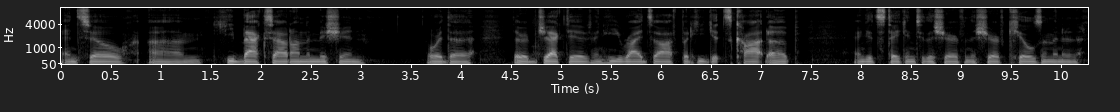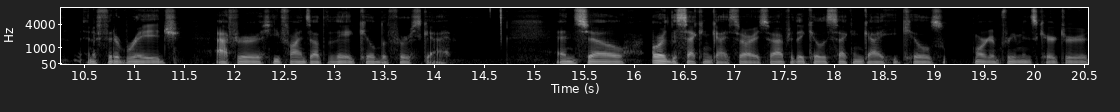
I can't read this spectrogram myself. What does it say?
and so um, he backs out on the mission or the their objective, and he rides off, but he gets caught up and gets taken to the sheriff, and the sheriff kills him in a in a fit of rage after he finds out that they had killed the first guy. And so, or the second guy, sorry. So after they kill the second guy, he kills Morgan Freeman's character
